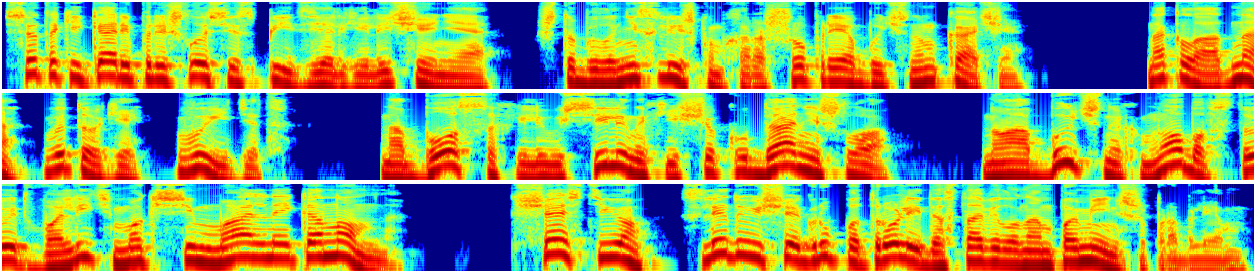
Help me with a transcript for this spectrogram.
Все-таки Каре пришлось испить зелье лечения, что было не слишком хорошо при обычном каче. Накладно, в итоге, выйдет. На боссах или усиленных еще куда ни шло. Но обычных мобов стоит валить максимально экономно. К счастью, следующая группа троллей доставила нам поменьше проблем.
